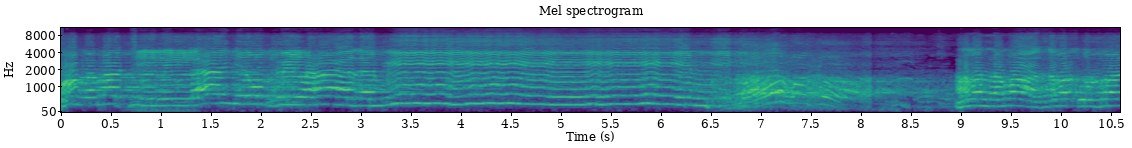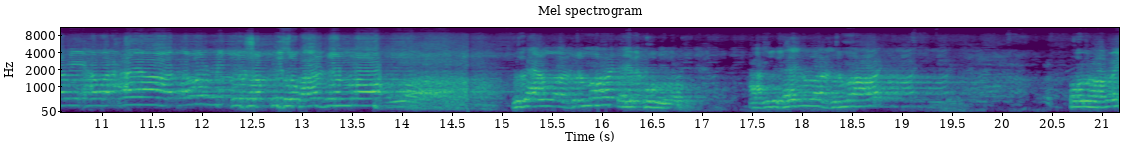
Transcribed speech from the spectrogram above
ومماتي لله رب العالمين আমার নামাজ, আমার কোরবানি, আমার হায়াত, আমার মৃত্যু সবকিছু কার জন্য? যদি আল্লাহর জন্য হয়, তাহলে হবে। আর যদি খাইরুল্লাহর জন্য হয় হবে।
